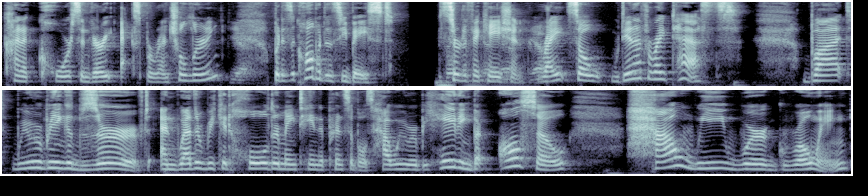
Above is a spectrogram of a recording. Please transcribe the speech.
kind of course and very experiential learning. Yeah. But it's a competency based certification, yeah, yeah, yeah. right? So we didn't have to write tests. but we were being observed and whether we could hold or maintain the principles, how we were behaving, but also how we were growing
